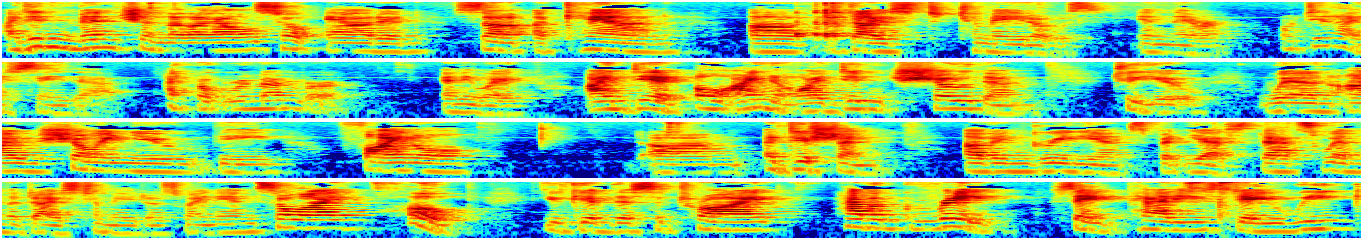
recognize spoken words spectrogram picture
I didn't mention that I also added some, a can of diced tomatoes in there. Or did I say that? I don't remember. Anyway, I did. Oh, I know. I didn't show them to you when I was showing you the final um, addition of ingredients. But yes, that's when the diced tomatoes went in. So I hope you give this a try. Have a great St. Patty's Day week.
